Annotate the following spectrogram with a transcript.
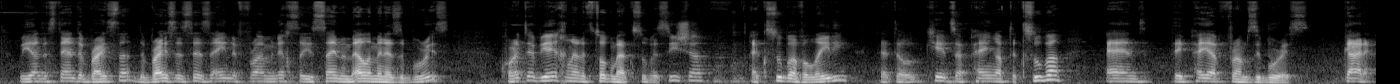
we understand the brisa. The brisa says "Ein Ephraim nichsa yisaimim element as ziburis." According to Rabbi Yechanan, it's talking about ksuba sisha, a ksuba of a lady that the kids are paying up the ksuba, and they pay up from ziburis. Got it.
